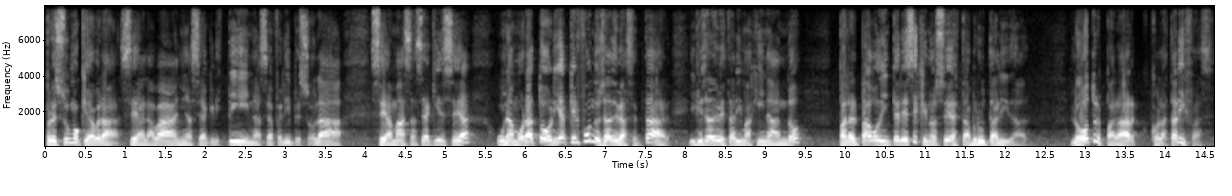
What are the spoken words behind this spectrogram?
Presumo que habrá, sea Labaña, sea Cristina, sea Felipe Solá, sea Massa, sea quien sea, una moratoria que el fondo ya debe aceptar y que ya debe estar imaginando para el pago de intereses que no sea esta brutalidad. Lo otro es parar con las tarifas.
